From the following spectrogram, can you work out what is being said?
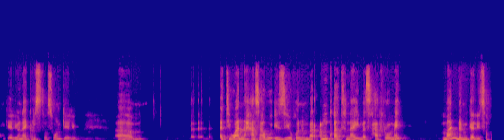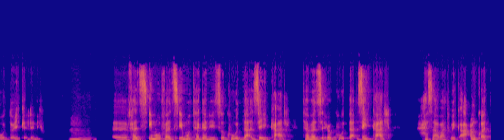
ወንጌል እዩ ናይ ክርስቶስ ወንጌል እዩ እቲ ዋና ሓሳቡ እዚ ይኹን እምበር ዕምቀት ናይ መፅሓፍ ሮሜ ማንም ገሊፁ ክውድኦ ይክእልን እዩ ፈፂሙ ፈፂሙ ተገሊፁ ክውዳእ ዘይከኣል ተበፂሑ ክውዳእ ዘይከኣል ሓሳባት ወይ ከዓ ዕምቀት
